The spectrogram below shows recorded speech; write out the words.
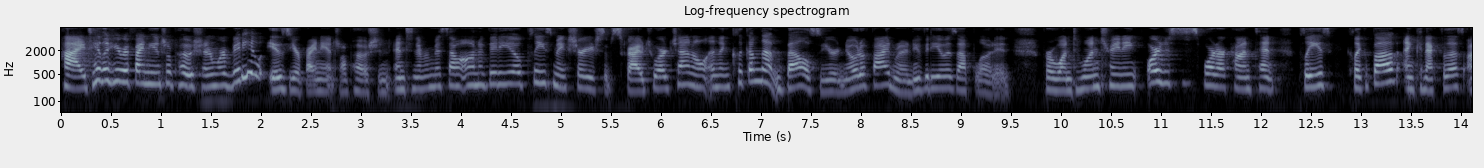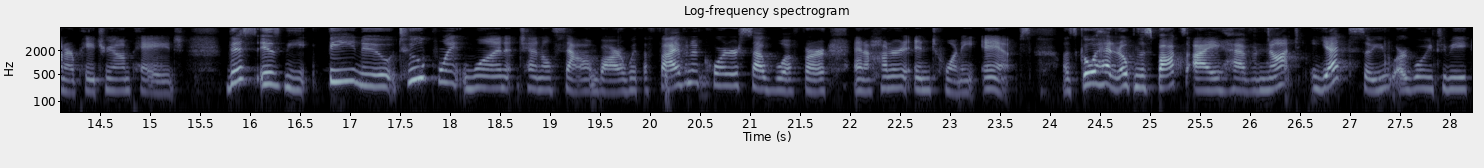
Hi, Taylor here with Financial Potion, where video is your financial potion. And to never miss out on a video, please make sure you're subscribed to our channel and then click on that bell so you're notified when a new video is uploaded. For one-to-one -one training or just to support our content, please click above and connect with us on our Patreon page. This is the Finu 2.1 channel soundbar with a five and a quarter subwoofer and 120 amps. Let's go ahead and open this box. I have not yet, so you are going to be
